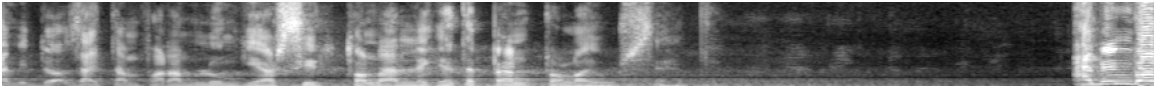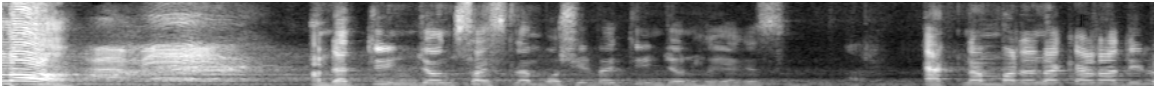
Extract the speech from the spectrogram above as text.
আমি যাইতাম পারাম লুঙ্গি আর সিট না লেগে প্যান্ট তলায় উঠছে। হাতে আমিন বলো। আমরা তিনজন চাইছিলাম বসির ভাই তিনজন হইয়া গেছে। এক নম্বরে না কেডা দিল?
